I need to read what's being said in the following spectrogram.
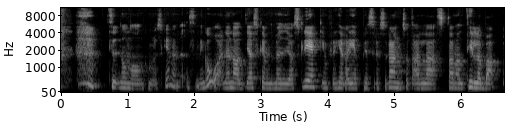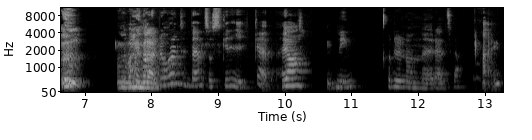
typ om någon kommer och skrämmer mig. Som igår när Nadja skrämde mig och jag skrek inför hela EPs restaurang så att alla stannade till och bara Vad har, där? Du har en tendens att skrika högt. Ja, Linn, har du någon eh, rädsla? Nej.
